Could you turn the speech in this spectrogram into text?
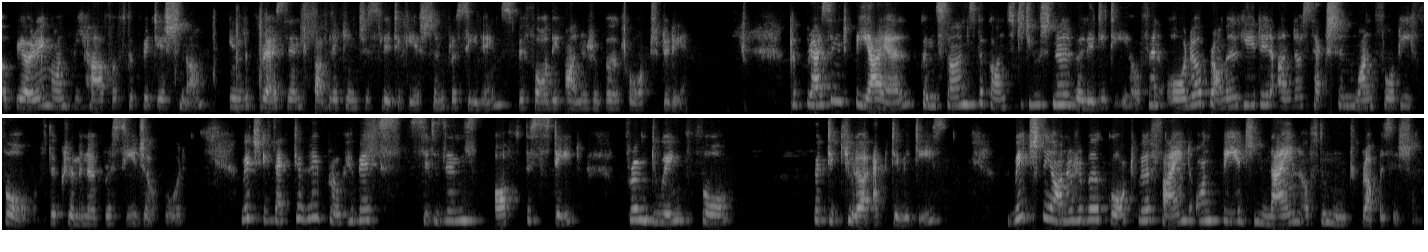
appearing on behalf of the petitioner in the present public interest litigation proceedings before the Honorable Court today. The present PIL concerns the constitutional validity of an order promulgated under Section 144 of the Criminal Procedure Code, which effectively prohibits citizens of the state from doing four particular activities, which the Honorable Court will find on page 9 of the moot proposition.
